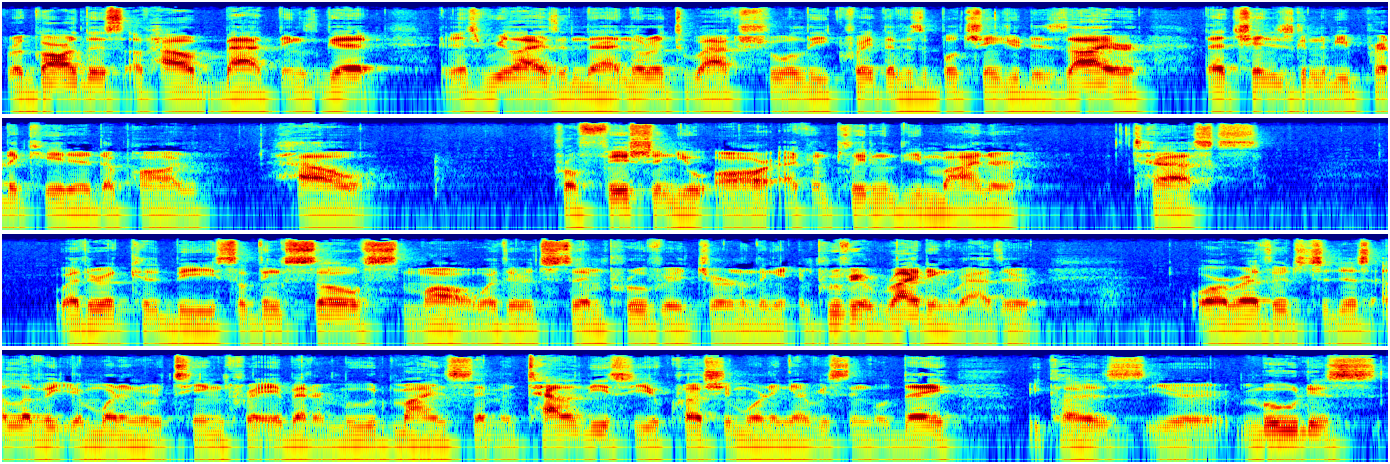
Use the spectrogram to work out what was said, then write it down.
regardless of how bad things get. And it's realizing that in order to actually create the visible change you desire, that change is going to be predicated upon how proficient you are at completing the minor tasks. Whether it could be something so small, whether it's to improve your journaling, improve your writing rather, or whether it's to just elevate your morning routine, create a better mood, mindset, mentality so you crush your morning every single day because your mood is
